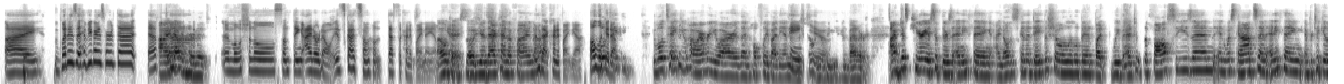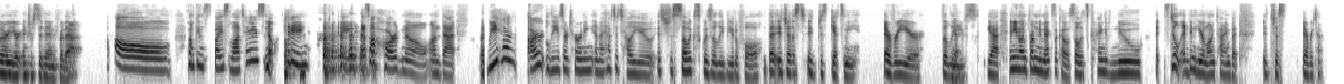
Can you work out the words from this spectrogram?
I. What is it? Have you guys heard that? F. I haven't heard it. Emotional something. I don't know. It's got some. That's the kind of fine I am. yeah. Okay, so you're that kind of fine. I'm that kind of fine. Yeah, I'll look We'll it up. you- We'll take you however you are, and then hopefully by the end Thank of the show, you. will be even better. I'm just curious if there's anything. I know this is going to date the show a little bit, but we've entered the fall season in Wisconsin. Anything in particular you're interested in for that? Oh, pumpkin spice lattes? No, oh. kidding. kidding. That's a hard no on that. We have our leaves are turning, and I have to tell you, it's just so exquisitely beautiful that it just it just gets me every year. The leaves, yeah. And you know, I'm from New Mexico, so it's kind of new. Still, I've been here a long time, but it's just every time.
